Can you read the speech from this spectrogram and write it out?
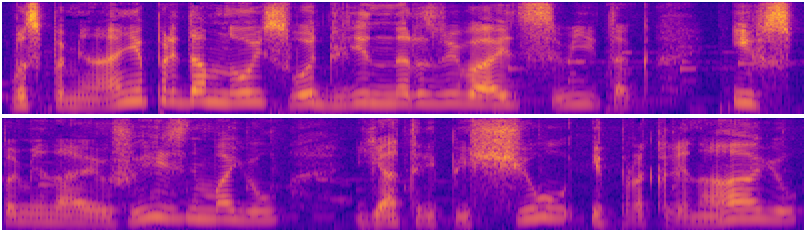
воспоминания предо мной свой длинно развивает свиток, и вспоминая жизнь мою, я трепещу и проклинаю,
